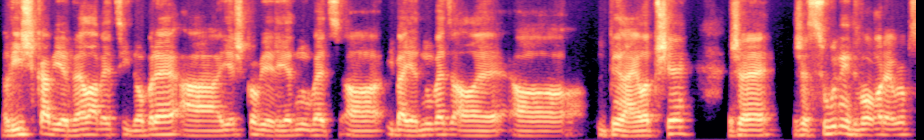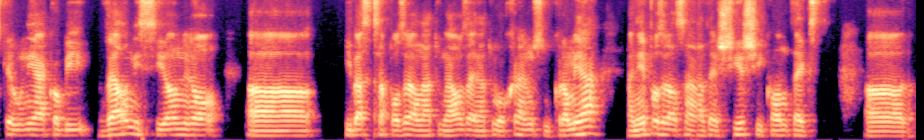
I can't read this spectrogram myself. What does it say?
Líška vie veľa vecí dobre a Ješko vie jednu vec, uh, iba jednu vec, ale uh, úplne najlepšie, že, že súdny dvor Európskej únie akoby veľmi silno uh, iba sa pozrel na tú naozaj na tú ochranu súkromia a nepozrel sa na ten širší kontext uh,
